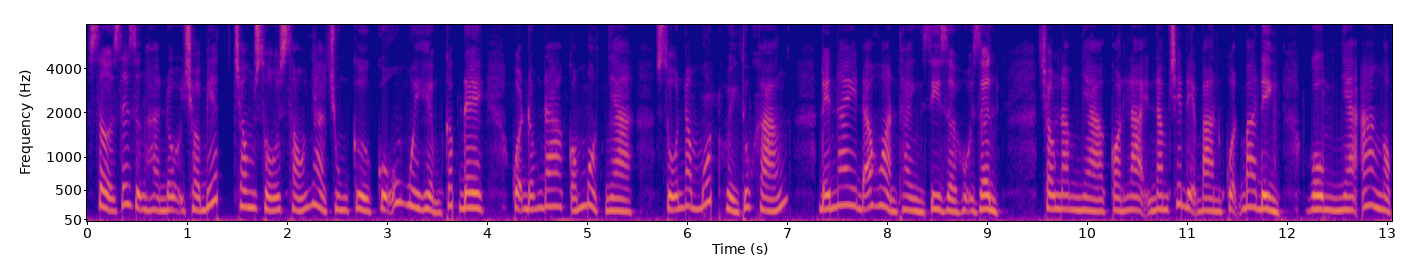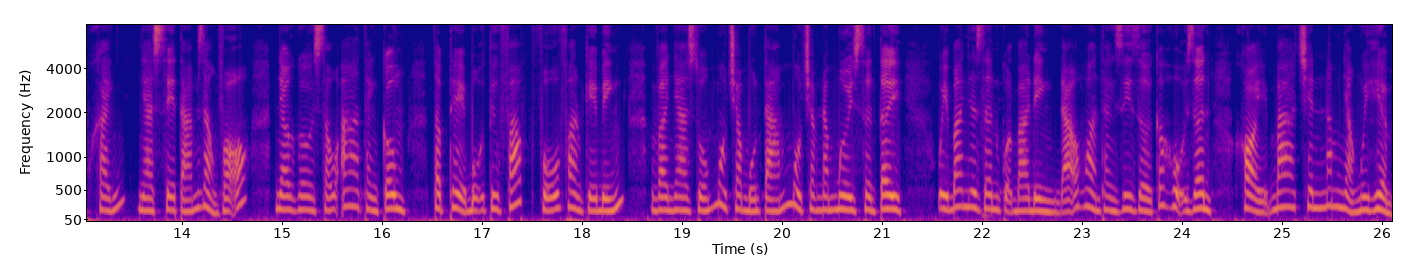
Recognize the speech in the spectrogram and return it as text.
Sở Xây dựng Hà Nội cho biết trong số 6 nhà chung cư cũ nguy hiểm cấp D, quận Đống Đa có một nhà, số 51 Huỳnh Thúc Kháng, đến nay đã hoàn thành di rời hộ dân. Trong 5 nhà còn lại nằm trên địa bàn quận Ba Đình, gồm nhà A Ngọc Khánh, nhà C8 Giảng Võ, nhà G6A Thành Công, tập thể Bộ Tư pháp phố Phan Kế Bính và nhà số 148-150 Sơn Tây. Ủy ban nhân dân quận Ba Đình đã hoàn thành di rời các hộ dân khỏi 3 trên 5 nhà nguy hiểm.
